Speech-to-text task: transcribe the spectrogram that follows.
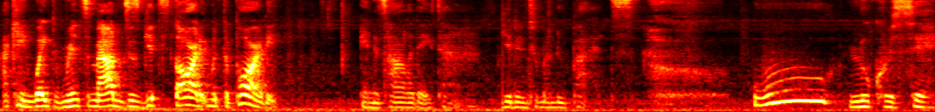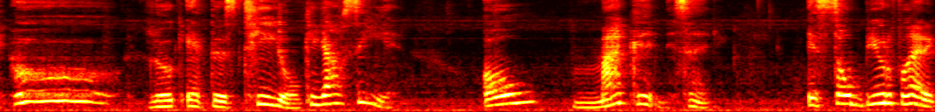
I can't wait to rinse them out and just get started with the party. And it's holiday time. Get into my new pots. Ooh, look, Chrissy. Ooh, look at this teal. Can y'all see it? Oh my goodness, honey. It's so beautiful, honey.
